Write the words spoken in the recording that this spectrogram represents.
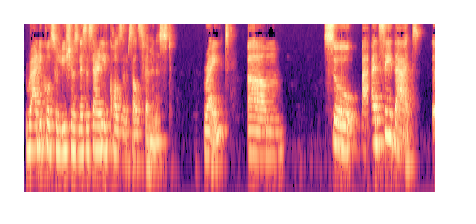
radical solutions necessarily calls themselves feminist, right? Um, so I'd say that uh,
